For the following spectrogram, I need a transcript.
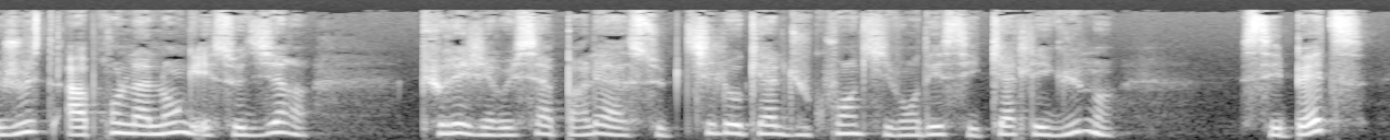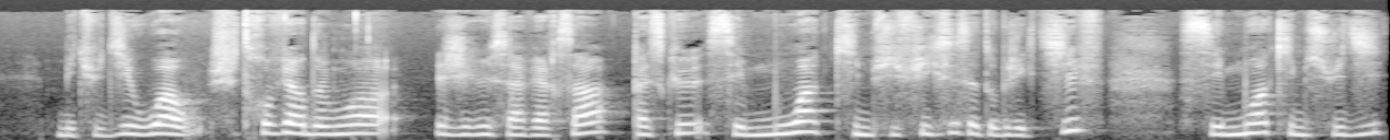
juste apprendre la langue et se dire purée, j'ai réussi à parler à ce petit local du coin qui vendait ces quatre légumes, c'est bête, mais tu dis waouh, je suis trop fière de moi, j'ai réussi à faire ça parce que c'est moi qui me suis fixé cet objectif, c'est moi qui me suis dit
